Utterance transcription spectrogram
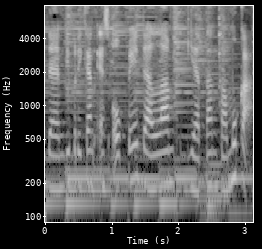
dan diberikan SOP dalam kegiatan pramuka.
